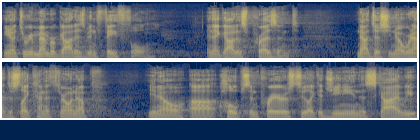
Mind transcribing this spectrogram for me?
you know, to remember God has been faithful and that God is present. Not just, you know, we're not just like kind of throwing up, you know, uh, hopes and prayers to like a genie in the sky. We,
